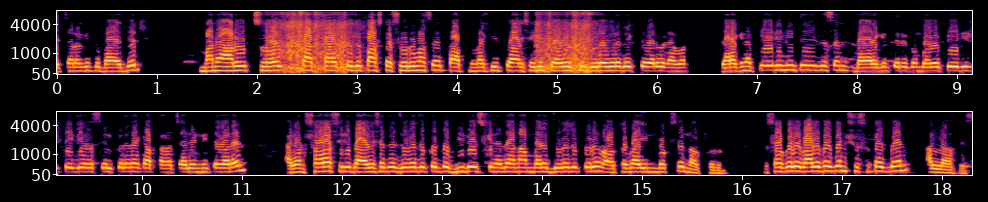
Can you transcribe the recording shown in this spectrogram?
এছাড়াও কিন্তু ভাইদের মানে আরও চারটা থেকে পাঁচটা শোরুম আছে, তা আপনারা কিন্তু এসে কিন্তু অবশ্যই ঘুরে ঘুরে দেখতে পারবেন। এবং যারা কিনা পেরি নিতে যেতেছেন বাইরে কিন্তু এরকম ভাবে পেরি পেডিও সেল করে থাকে, আপনারা চাইলে নিতে পারেন। এবং সরাসরি বাইরের সাথে যোগাযোগ করতে ভিডিও কিনে দেওয়া নাম্বারে যোগাযোগ করুন অথবা ইনবক্সে নক করুন। সকলে ভালো থাকবেন, সুস্থ থাকবেন, আল্লাহ হাফেজ।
